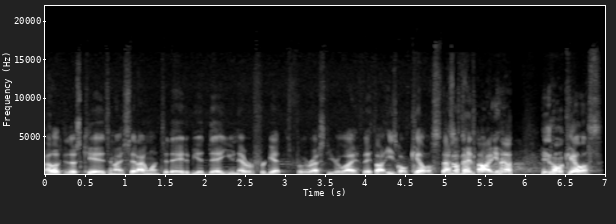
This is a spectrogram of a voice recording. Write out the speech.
And I looked at those kids and I said, I want today to be a day you never forget for the rest of your life. They thought, he's going to kill us. That's what they thought, you know? He's going to kill us.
